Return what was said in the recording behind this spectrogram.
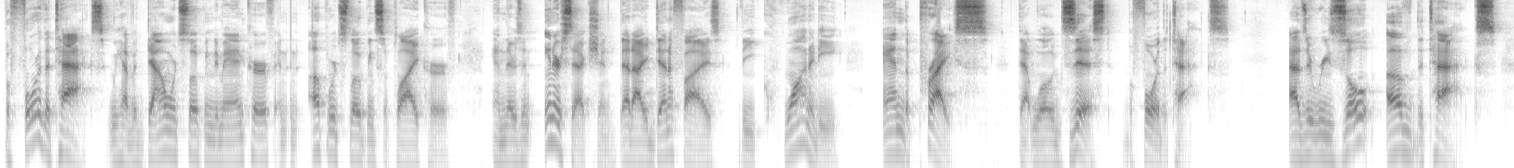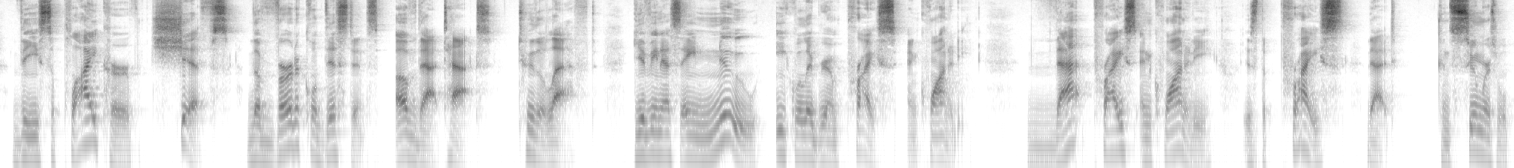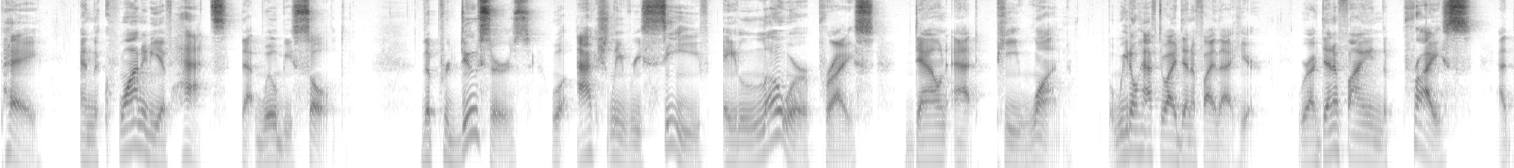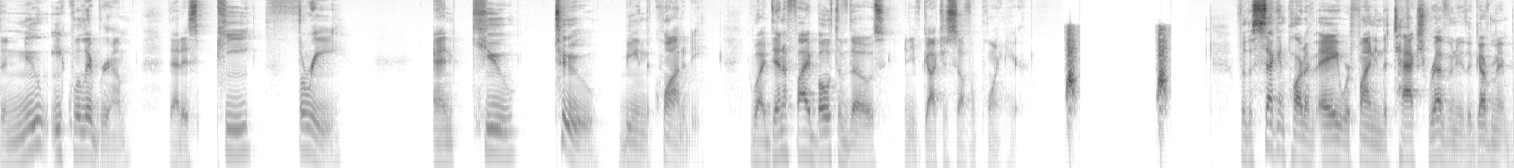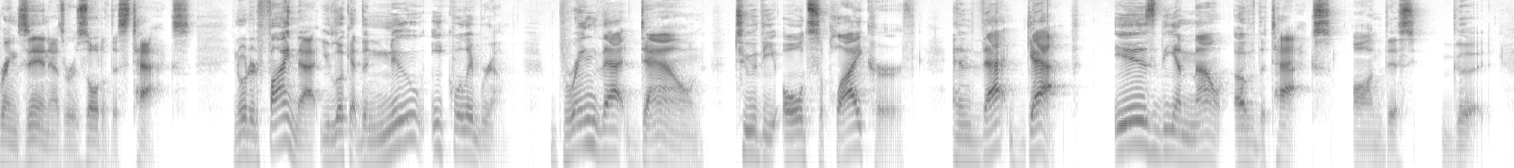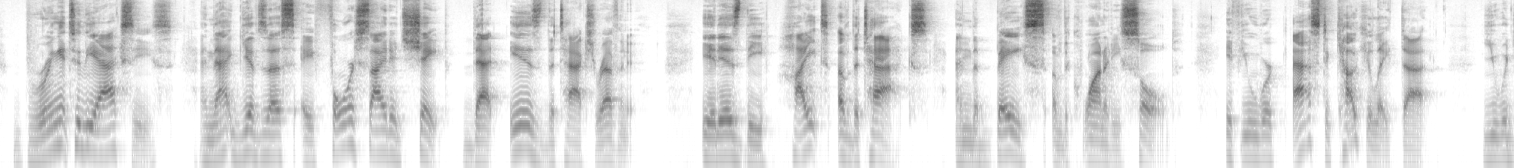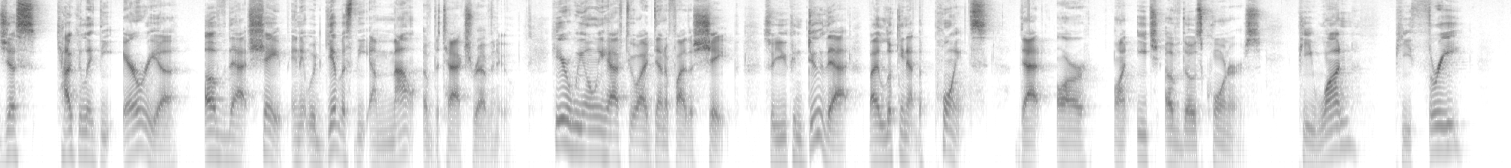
Before the tax, we have a downward sloping demand curve and an upward sloping supply curve, and there's an intersection that identifies the quantity and the price that will exist before the tax. As a result of the tax, the supply curve shifts the vertical distance of that tax to the left, giving us a new equilibrium price and quantity. That price and quantity is the price that consumers will pay and the quantity of hats that will be sold. The producers will actually receive a lower price down at P1. But we don't have to identify that here. We're identifying the price at the new equilibrium that is P3 and Q2 being the quantity. You identify both of those and you've got yourself a point here. For the second part of A, we're finding the tax revenue the government brings in as a result of this tax. In order to find that, you look at the new equilibrium bring that down to the old supply curve, and that gap is the amount of the tax on this good. Bring it to the axes, and that gives us a four-sided shape that is the tax revenue. It is the height of the tax and the base of the quantity sold. If you were asked to calculate that, you would just calculate the area of that shape and it would give us the amount of the tax revenue. Here we only have to identify the shape. So you can do that by looking at the points that are on each of those corners. P1, P3,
